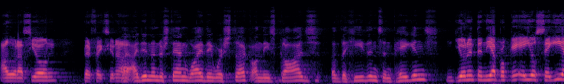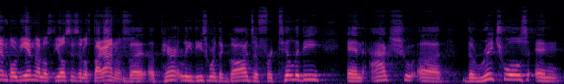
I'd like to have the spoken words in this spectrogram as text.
adoración perfeccionada. I, I didn't understand why they were stuck on these gods of the heathens and pagans, Yo no entendía por qué ellos seguían volviendo a los dioses de los paganos, but apparently these were the gods of fertility and actual uh, the rituals and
